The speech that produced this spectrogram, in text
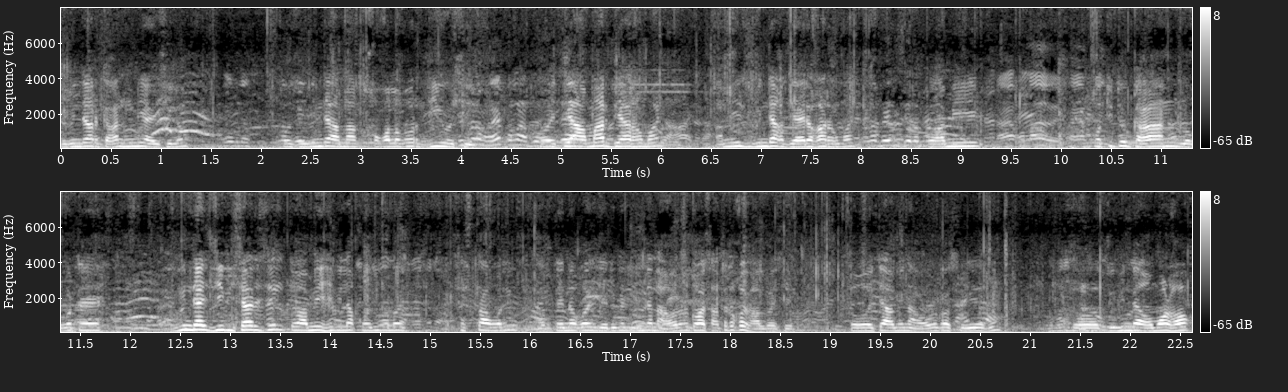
জুবিন দাৰ গান শুনি আহিছিলোঁ। তো জুবিন দা আমাক সকলোবোৰ দি গৈছিল তো এতিয়া আমাৰ দিয়াৰ সময়, আমি জুবিন দাক জীয়াই ৰখাৰ সময়। তো আমি প্ৰতিটো গান লগতে জুবিন দাই যি বিচাৰিছিল, তো আমি সেইবিলাক কৰিবলৈ চেষ্টা কৰিম। আৰু তেনেকৈ যিহেতুকে জুবিন দা নাহৰৰ গছ আটাইতকৈ ভালো পাইছিল তো এতিয়া আমি নাহৰৰ গছ ৰুই আছোঁ। তো জুবিন দা অমৰ হওক,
